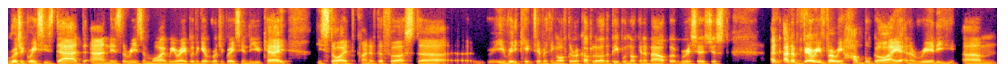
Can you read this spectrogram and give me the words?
Roger Gracie's dad, and is the reason why we were able to get Roger Gracie in the UK he started kind of the first uh, he really kicked everything off there were a couple of other people knocking about but mauricio is just and, and a very very humble guy and a really um,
